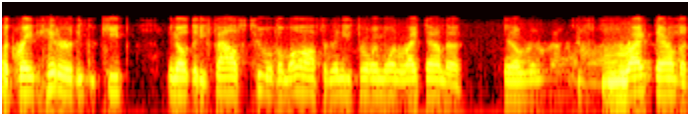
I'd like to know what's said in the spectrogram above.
A great hitter that you keep, you know, that he fouls two of them off, and then you throw him one right down the, you know, right down the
